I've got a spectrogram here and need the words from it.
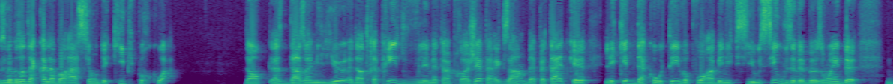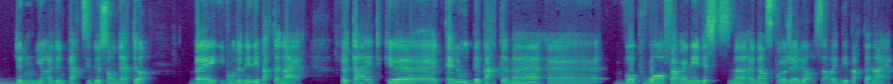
Vous avez besoin de la collaboration de qui et pourquoi? Donc, dans un milieu d'entreprise, vous voulez mettre un projet, par exemple, ben, peut-être que l'équipe d'à côté va pouvoir en bénéficier aussi, ou vous avez besoin d'une partie de son data, ben, ils vont devenir des partenaires. Peut-être que euh, tel autre département euh, va pouvoir faire un investissement dans ce projet-là. Ça va être des partenaires.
